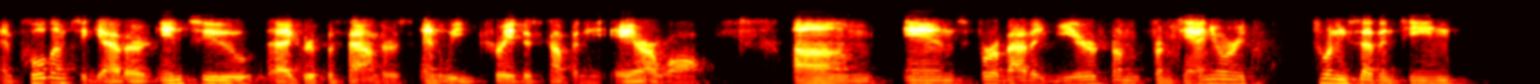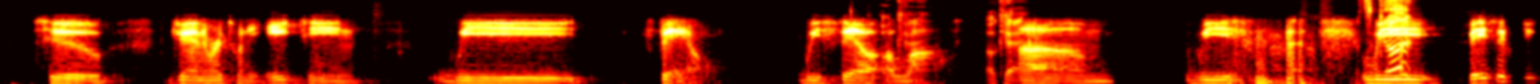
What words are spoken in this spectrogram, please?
and pull them together into a group of founders. And we create this company, AR Wall. Um, and for about a year, from, from January 2017 to January 2018, we fail. We fail Okay. a lot. Okay. Um, we we good. basically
